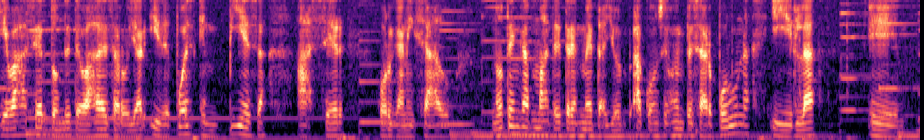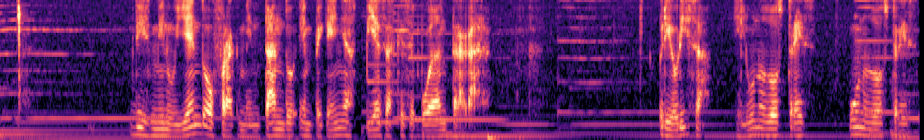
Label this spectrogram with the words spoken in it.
qué vas a hacer, dónde te vas a desarrollar y después empieza a ser organizado. No tengas más de tres metas, yo aconsejo empezar por una y irla eh, disminuyendo o fragmentando en pequeñas piezas que se puedan tragar. Prioriza, el 1, 2, 3, 1, 2, 3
